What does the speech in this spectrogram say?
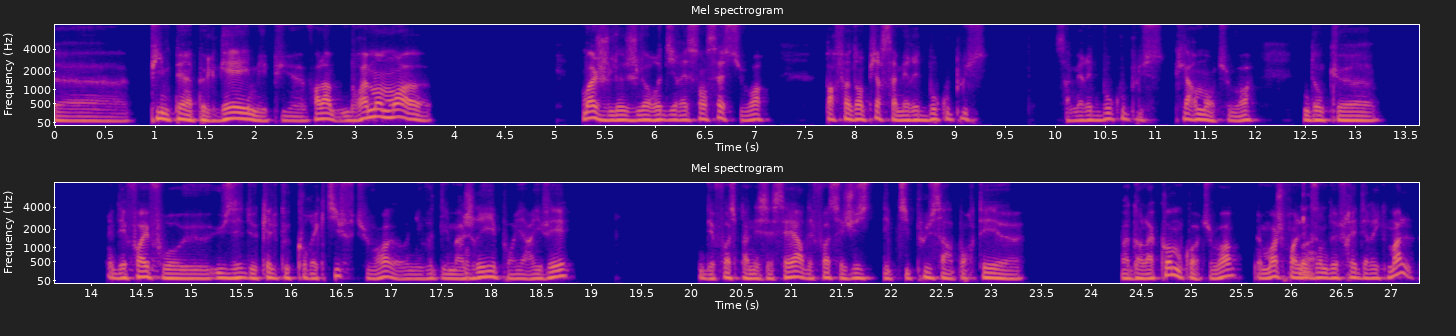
pimper un peu le game. Et puis, voilà, vraiment, moi, moi je, le, je le redirai sans cesse, tu vois. Parfum d'Empire, ça mérite beaucoup plus. Ça mérite beaucoup plus, clairement, tu vois? Donc, euh, des fois, il faut user de quelques correctifs, tu vois, au niveau de l'imagerie pour y arriver. Des fois, ce n'est pas nécessaire. Des fois, c'est juste des petits plus à apporter euh, bah, dans la com, quoi, tu vois? Et moi, je prends Ouais. l'exemple de Frédéric Mal.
